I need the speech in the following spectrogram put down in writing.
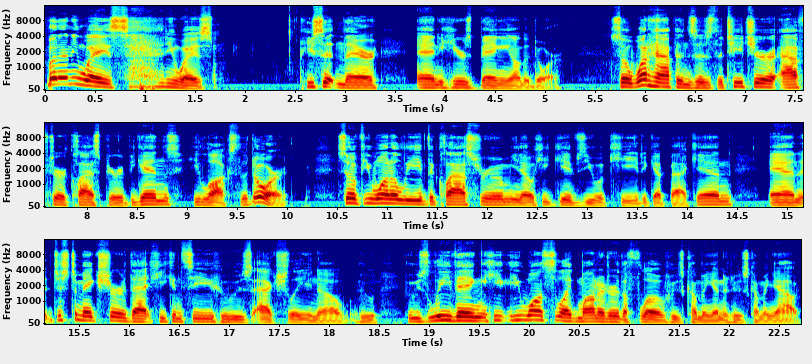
But anyways, anyways, He's sitting there and he hears banging on the door. So what happens is the teacher, after class period begins, he locks the door. So if you want to leave the classroom, you know, he gives you a key to get back in and just to make sure that he can see who's actually, you know, who who's leaving. He he wants to like monitor the flow of who's coming in and who's coming out.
